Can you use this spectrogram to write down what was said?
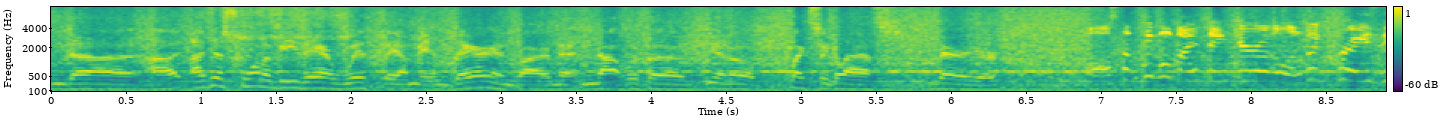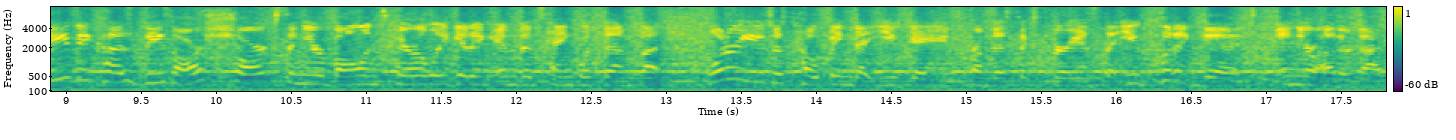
and uh, I, I just want to be there with them in their environment, and not with a you know plexiglass barrier. Well, some people might think you're a little bit crazy because these are sharks and you're voluntarily getting in the tank with them. But what are you just hoping that you gain from this experience that you couldn't get in your other dive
